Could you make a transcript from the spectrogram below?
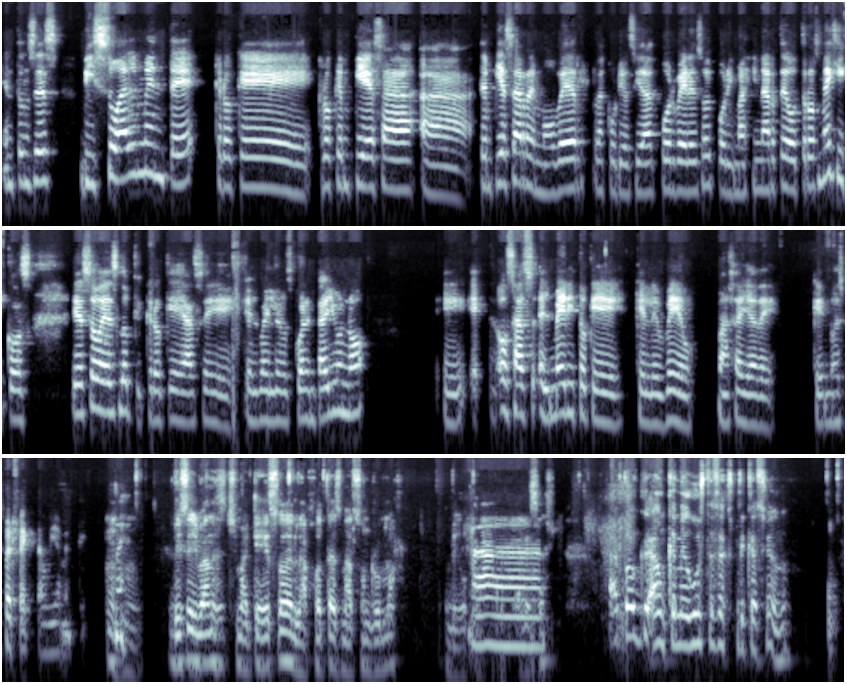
Entonces, visualmente, creo que, creo que empieza a, te empieza a remover la curiosidad por ver eso y por imaginarte otros Méxicos. Eso es lo que creo que hace el baile de los 41, eh, eh, o sea, el mérito que, que le veo, más allá de, que no es perfecta, obviamente. Dice Iván que eso de la J es más un rumor. Ah. Ah, aunque me gusta esa explicación, ¿no?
